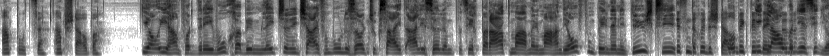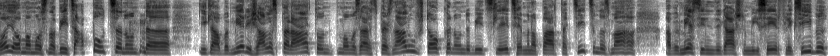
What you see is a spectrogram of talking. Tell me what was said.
abputzen, abstauben? Ja, ich habe vor drei Wochen beim letzten Entscheid vom Bundesrat schon gesagt, alle sollen sich bereit machen. Wir machen die offen bin dann enttäuscht gewesen. Die sind doch wieder staubig bis Ich glaube, die sind, ja, ja, man muss noch ein bisschen abputzen und äh, ich glaube, mir ist alles bereit und man muss einfach das Personal aufstocken und ein bisschen, jetzt haben wir noch ein paar Tage Zeit, um das zu machen. Aber wir sind in der Gastronomie sehr flexibel.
